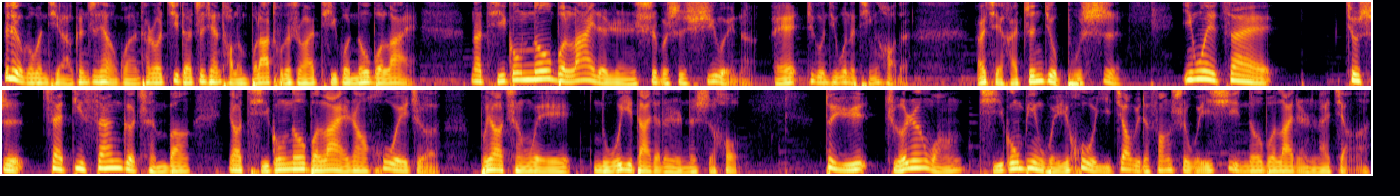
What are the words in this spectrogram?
这里有个问题啊，跟之前有关。他说记得之前讨论柏拉图的时候还提过 noble lie，那提供 noble lie 的人是不是虚伪呢？哎，这个问题问的挺好的，而且还真就不是，因为在。就是在第三个城邦要提供 noble lie，让护卫者不要成为奴役大家的人的时候，对于哲人王提供并维护以教育的方式维系 noble lie 的人来讲啊，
